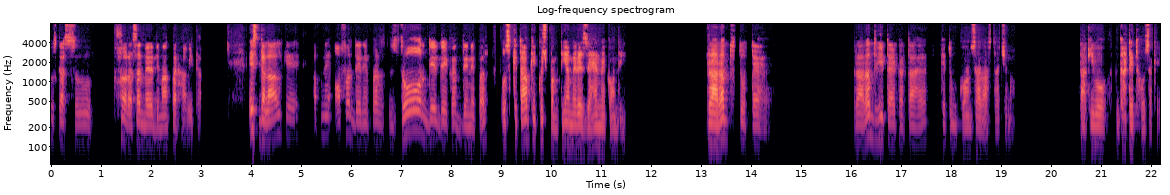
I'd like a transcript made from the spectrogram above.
उसका सूर और असर मेरे दिमाग पर हावी था। इस दलाल के अपने ऑफ़र देने पर, ज़ोर दे, देकर देने पर उस किताब की कुछ पंक्तियाँ मेरे जहन में कौंधी। प्रारब्ध तो तय है। प्रारब्ध ही तय करता है कि तुम कौन सा रास्ता चुनो, ताकि वो घटित हो सके।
